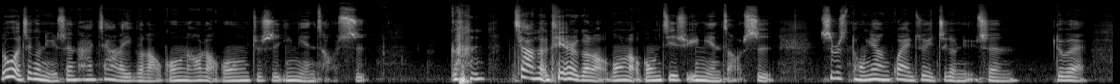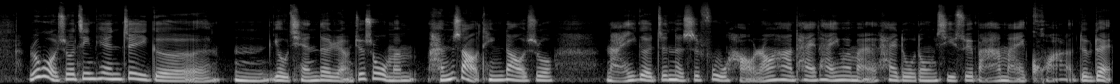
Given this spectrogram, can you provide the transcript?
如果这个女生她嫁了一个老公，然后老公就是英年早逝，跟嫁了第二个老公，老公继续英年早逝，是不是同样怪罪这个女生？对不对？如果说今天这个嗯有钱的人，就说我们很少听到说哪一个真的是富豪，然后他的太太因为买了太多东西，所以把他买垮了，对不对？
